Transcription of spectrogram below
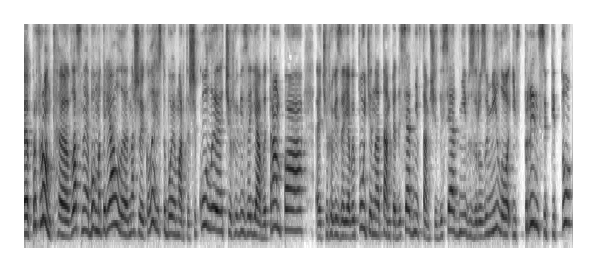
Е, Про фронт Е, власне був матеріал е, нашої колеги з тобою Марти Шикули. Чергові заяви Трампа, чергові заяви Путіна. Там 50 днів, там 60 днів. Зрозуміло, і в принципі, то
